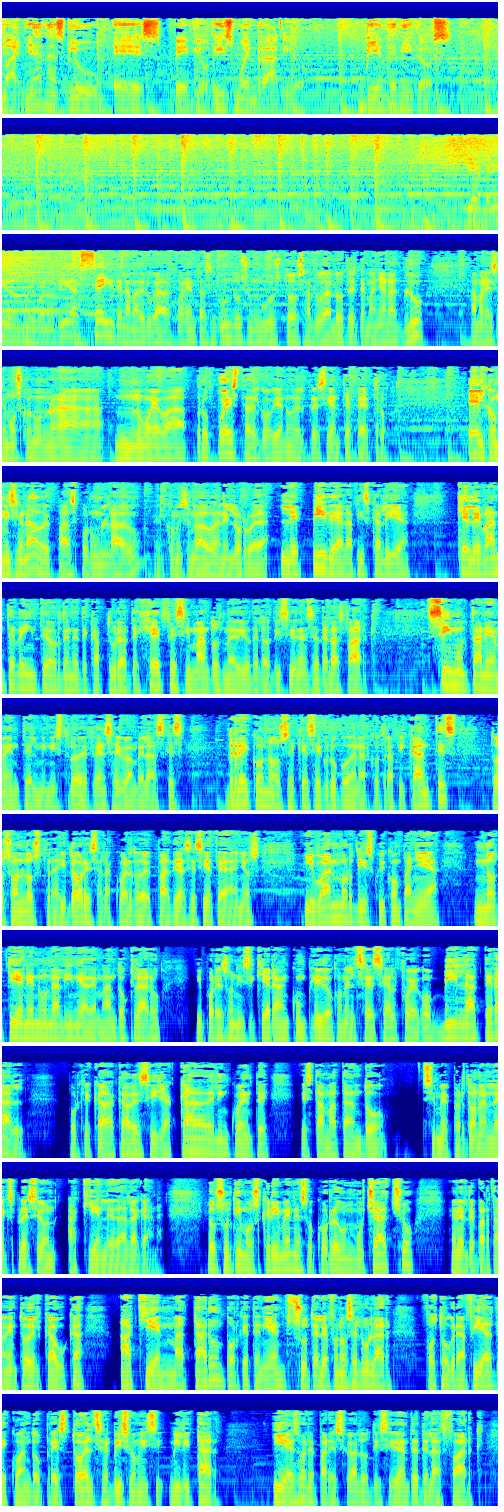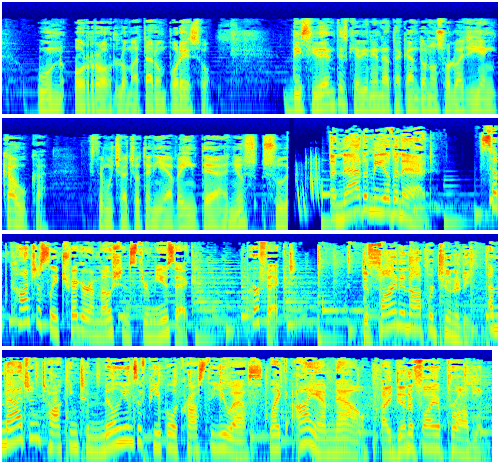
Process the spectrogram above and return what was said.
Mañanas Blue es periodismo en radio. Bienvenidos. Bienvenidos, muy buenos días. 6 de la madrugada, 40 segundos. Un gusto saludarlos desde Mañanas Blue. Amanecemos con una nueva propuesta del gobierno del presidente Petro. El comisionado de paz, por un lado, el comisionado Danilo Rueda, le pide a la fiscalía que levante 20 órdenes de captura de jefes y mandos medios de las disidencias de las FARC. Simultáneamente, el ministro de Defensa, Iván Velázquez, reconoce que ese grupo de narcotraficantes, estos son los traidores al acuerdo de paz de hace siete años, Iván Mordisco y compañía no tienen una línea de mando claro y por eso ni siquiera han cumplido con el cese al fuego bilateral, porque cada cabecilla, cada delincuente está matando si me perdonan la expresión, a quien le da la gana. Los últimos crímenes ocurre un muchacho en el departamento del Cauca a quien mataron porque tenía en su teléfono celular fotografías de cuando prestó el servicio militar. Y eso le pareció a los disidentes de las FARC un horror, lo mataron por eso. Disidentes que vienen atacando no solo allí en Cauca. Este muchacho tenía 20 años. Su... Anatomy of an ad. Subconsciously trigger emotions through music. Perfect. Define an opportunity. Imagine talking to millions of people across the U.S. like I am now. Identify a problem.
